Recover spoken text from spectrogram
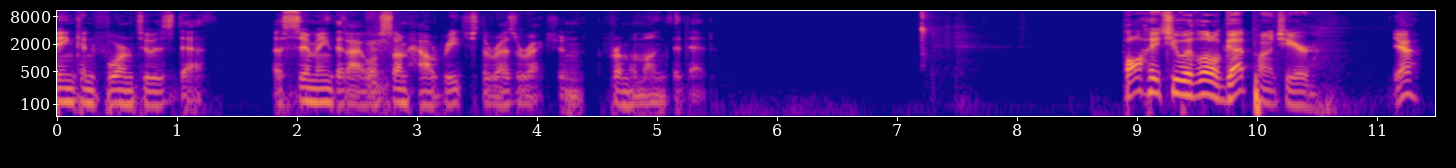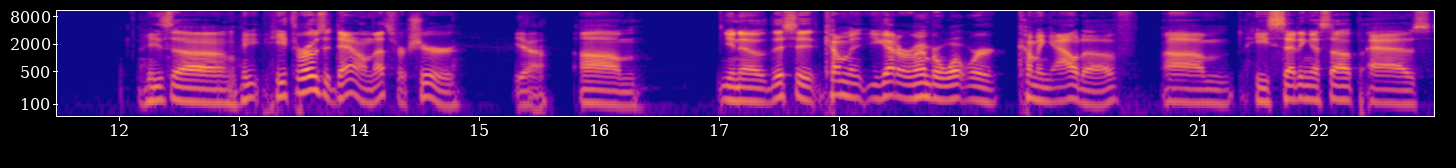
being conformed to his death, assuming that I will somehow reach the resurrection from among the dead. Paul hits you with a little gut punch here. Yeah. He's uh he he throws it down, that's for sure. Yeah. Um you know, this is coming you got to remember what we're coming out of. Um he's setting us up as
